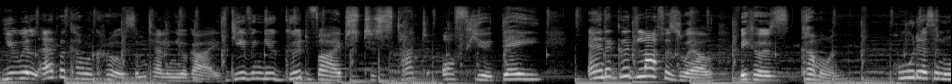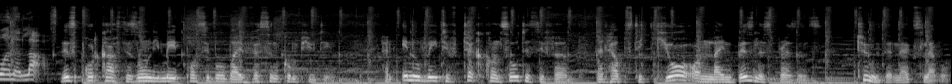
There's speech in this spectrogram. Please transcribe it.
you will ever come across, I'm telling you guys. Giving you good vibes to start off your day and a good laugh as well. Because, come on, who doesn't want to laugh? This podcast is only made possible by Vesson Computing, an innovative tech consultancy firm that helps take your online business presence to the next level.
